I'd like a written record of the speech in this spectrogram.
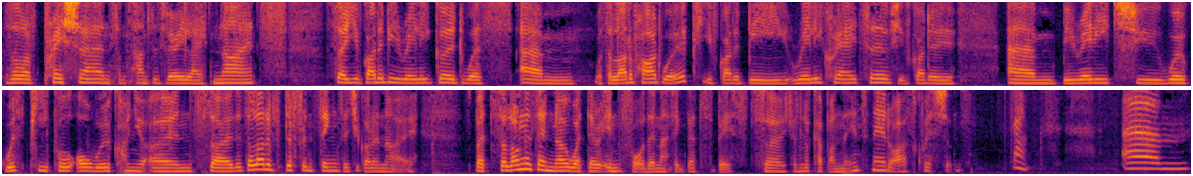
there's a lot of pressure, and sometimes it's very late nights. So you've got to be really good with um, with a lot of hard work. You've got to be really creative. You've got to um, be ready to work with people or work on your own. So there's a lot of different things that you got to know. But so long as they know what they're in for, then I think that's the best. So you can look up on the internet or ask questions. Thanks. Um,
